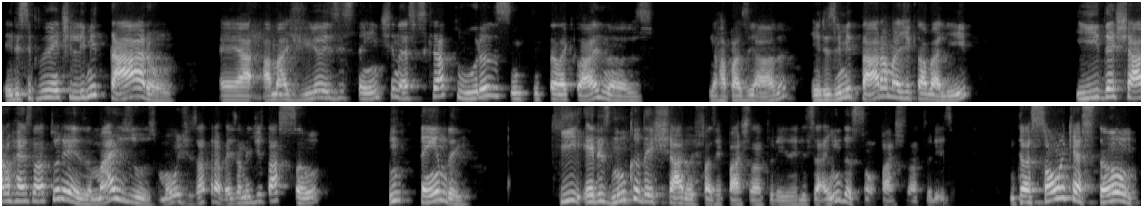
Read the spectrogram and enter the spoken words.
Eles simplesmente limitaram é, a, a, magia existente nessas criaturas intelectuais, nas, na rapaziada. Eles limitaram a magia que estava ali e deixaram o resto da natureza. Mas os monges, através da meditação, entendem que eles nunca deixaram de fazer parte da natureza, eles ainda são parte da natureza. Então é só uma questão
